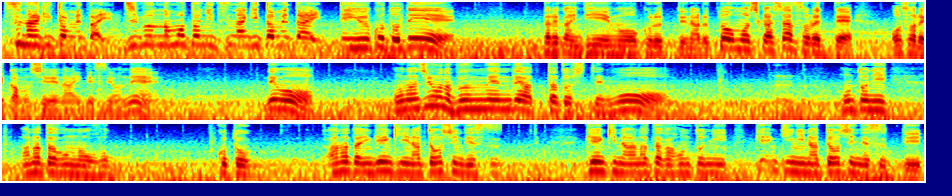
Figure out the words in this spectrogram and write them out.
つなぎ止めたい自分の元につなぎ止めたいっていうことで誰かに DM を送るってなるともしかしたらそれって恐れかもしれないですよね。でも同じような文面であったとしても、うん、本当にあなたのことあなたに元気になってほしいんです元気なあなたが本当に元気になってほしいんですって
